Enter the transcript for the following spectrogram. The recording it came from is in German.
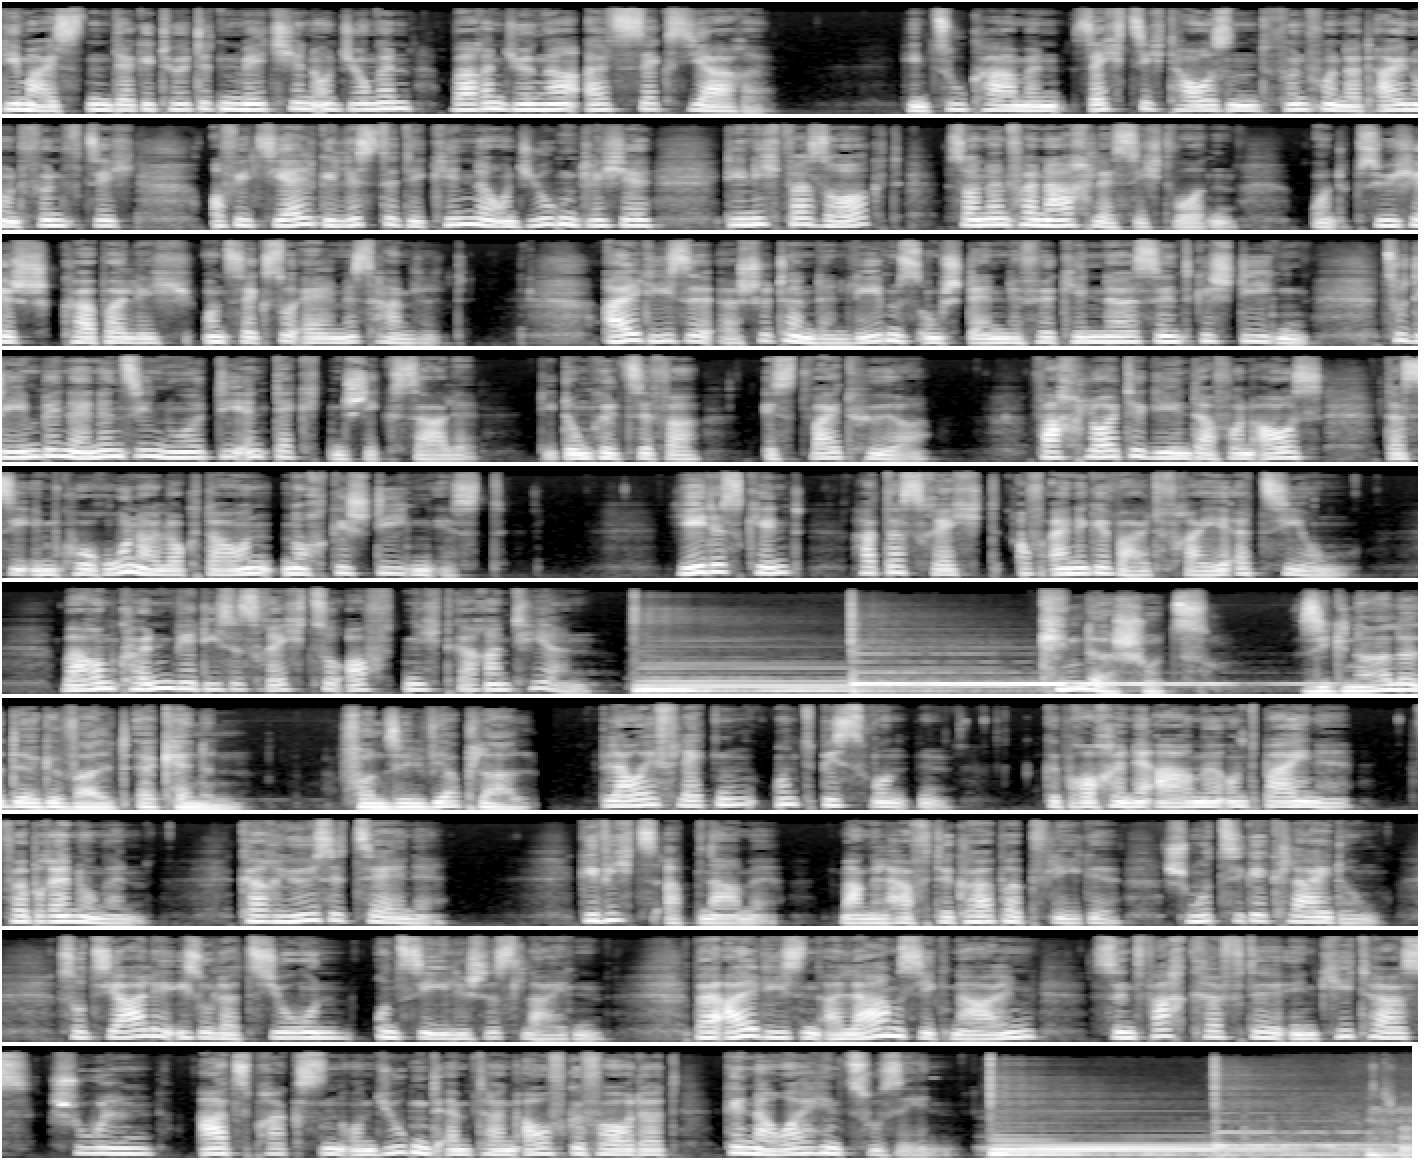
Die meisten der getöteten Mädchen und Jungen waren jünger als sechs Jahre. Hinzu kamen 60.551 offiziell gelistete Kinder und Jugendliche, die nicht versorgt, sondern vernachlässigt wurden und psychisch, körperlich und sexuell misshandelt. All diese erschütternden Lebensumstände für Kinder sind gestiegen. Zudem benennen sie nur die entdeckten Schicksale. Die Dunkelziffer ist weit höher. Fachleute gehen davon aus, dass sie im Corona-Lockdown noch gestiegen ist. Jedes Kind hat das Recht auf eine gewaltfreie Erziehung. Warum können wir dieses Recht so oft nicht garantieren? Kinderschutz. Signale der Gewalt erkennen. Von Silvia Plahl blaue Flecken und Bisswunden, gebrochene Arme und Beine, Verbrennungen, kariöse Zähne, Gewichtsabnahme, mangelhafte Körperpflege, schmutzige Kleidung, soziale Isolation und seelisches Leiden. Bei all diesen Alarmsignalen sind Fachkräfte in Kitas, Schulen, Arztpraxen und Jugendämtern aufgefordert, genauer hinzusehen.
